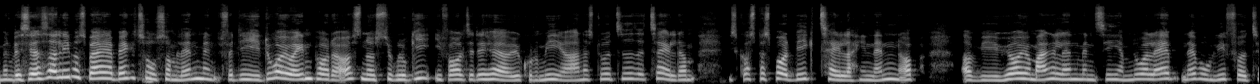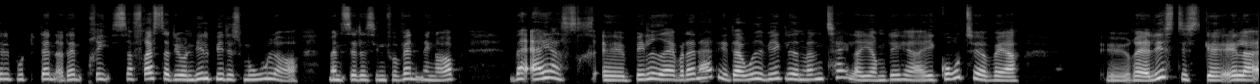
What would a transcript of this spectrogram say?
Men hvis jeg så lige må spørge jer begge to som landmænd, fordi du var jo inde på, at der er også noget psykologi i forhold til det her økonomi, og Anders, du har tidligere talt om, vi skal også passe på, at vi ikke taler hinanden op, og vi hører jo mange landmænd sige, at nu har naboen lige fået tilbudt den og den pris, så frister det jo en lille bitte smule, og man sætter sine forventninger op. Hvad er jeres øh, billede af, hvordan er det derude i virkeligheden? Hvordan taler I om det her? Er I gode til at være øh, realistiske, eller,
